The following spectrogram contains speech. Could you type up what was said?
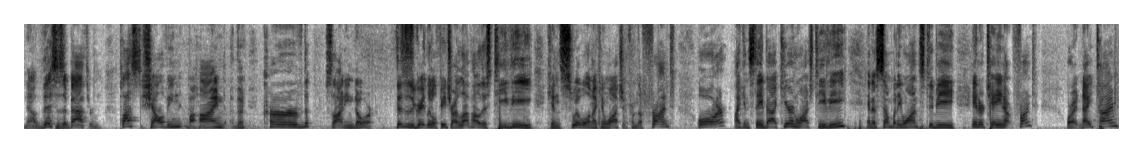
Now this is a bathroom, plus shelving behind the curved sliding door. This is a great little feature. I love how this TV can swivel and I can watch it from the front or I can stay back here and watch TV. And if somebody wants to be entertaining up front or at nighttime,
